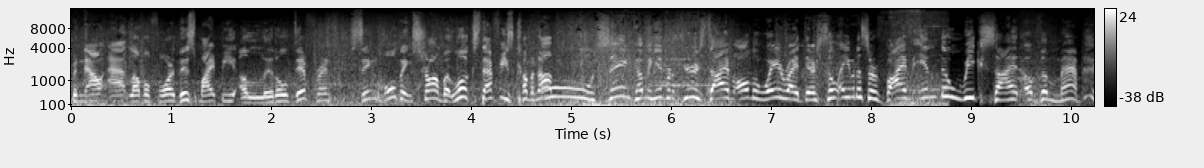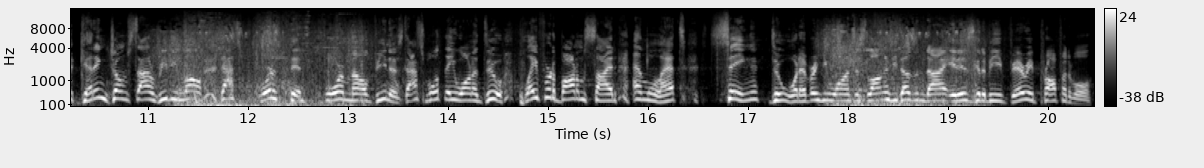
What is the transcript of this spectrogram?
But now at level 4, this might be a little different. Sing holding strong, but look, Steffi's coming up. Oh, Sing coming in for the Furious Dive all the way right there. Still able to survive in the weak side of the map. Getting jumps down really low. That's worth it for Malvinas. That's what they want to do. Play for the bottom side and let Sing do whatever he wants. As long as he doesn't die, it is going to be very profitable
